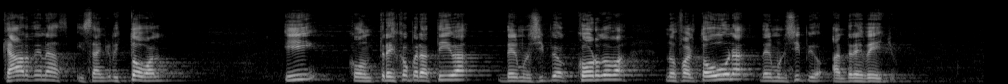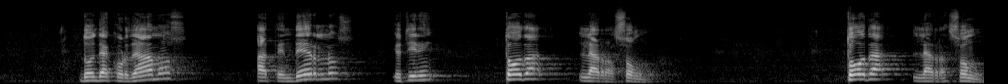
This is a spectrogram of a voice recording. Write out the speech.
Cárdenas y San Cristóbal, y con tres cooperativas del municipio Córdoba, nos faltó una del municipio Andrés Bello, donde acordamos atenderlos, ellos tienen toda la razón, toda la razón.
